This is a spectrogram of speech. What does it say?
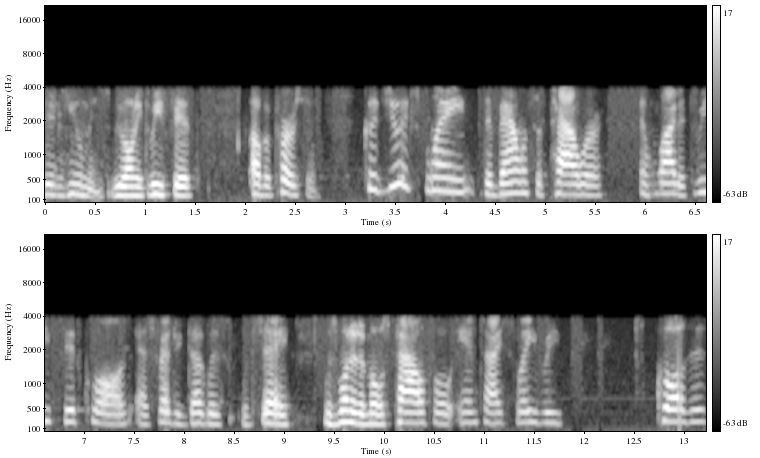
than humans. We're only three fifths of a person. Could you explain the balance of power and why the three fifth clause, as Frederick Douglass would say, was one of the most powerful anti slavery clauses?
